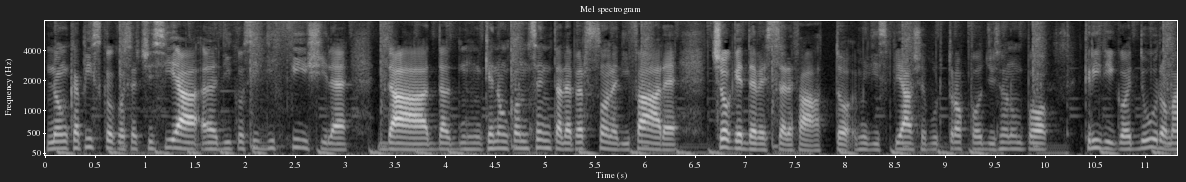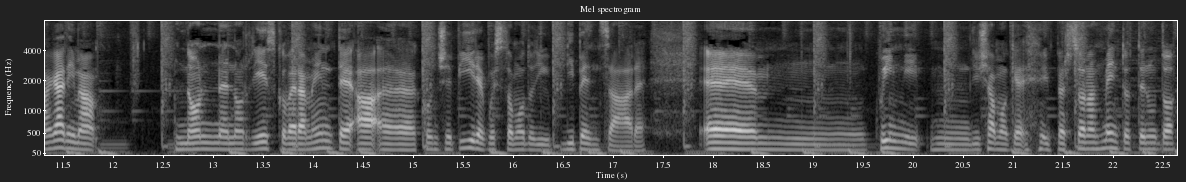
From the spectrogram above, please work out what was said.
non capisco cosa ci sia eh, di così difficile da, da, che non consente alle persone di fare ciò che deve essere fatto. Mi dispiace, purtroppo oggi sono un po' critico e duro, magari, ma non, non, riesco veramente a eh, concepire questo modo di, di pensare. Ehm, quindi mh, mm, diciamo che personalmente ho tenuto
